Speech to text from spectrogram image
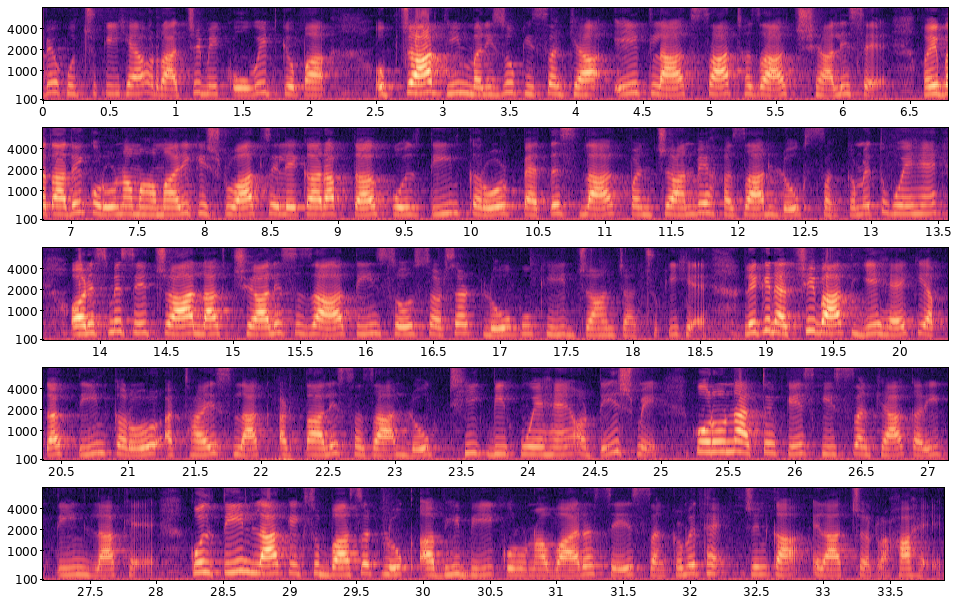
हो चुकी है और राज्य में कोविड के उपाय उपचारधीन मरीजों की संख्या एक लाख साठ हज़ार छियालीस है। वहीं बता दें, कोरोना महामारी की शुरुआत से लेकर अब तक कुल तीन करोड़ पैंतीस लाख पंचानवे हज़ार लोग संक्रमित हुए हैं और इसमें से चार लाख छियालीस हज़ार तीन सौ सड़सठ लोगों की जान जा चुकी है। लेकिन अच्छी बात यह है कि अब तक तीन करोड़ अट्ठाईस लाख अड़तालीस हज़ार लोग ठीक भी हुए हैं और देश में कोरोना एक्टिव केस की संख्या करीब तीन लाख है। कुल तीन लाख एक सौ बासठ लोग अभी भी कोरोना वायरस से संक्रमित है। जिनका इलाज चल रहा है।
